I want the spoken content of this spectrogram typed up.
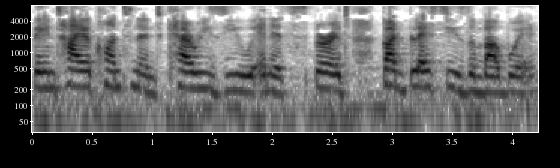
The entire continent carries you in its spirit. God bless you, Zimbabwe.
